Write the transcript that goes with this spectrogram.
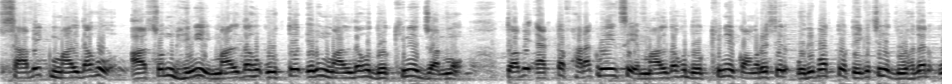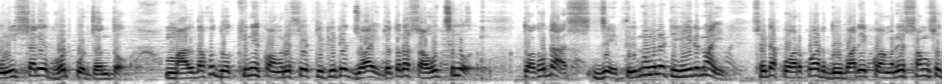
সাবেক মালদাহ আসন ভেঙে মালদাহ উত্তর এবং মালদাহ দক্ষিণের জন্ম। তবে একটা ফারাক রয়েছে, মালদাহ দক্ষিণে কংগ্রেসের অধিপত্য টেকেছিল দু সালে ভোট পর্যন্ত। মালদাহ দক্ষিণে কংগ্রেসের টিকিটের জয় যতটা সহজ ছিল ততটা যে তৃণমূলের টিকিট নয় সেটা পরপর দুবারে কংগ্রেস সংসদ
